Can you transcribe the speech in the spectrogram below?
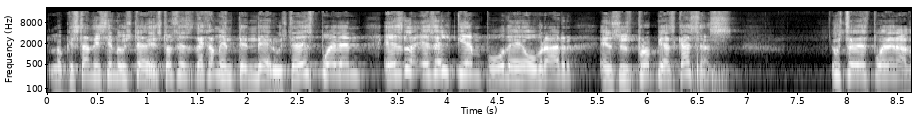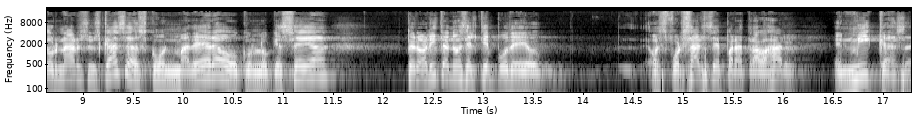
lo que están diciendo ustedes. Entonces, déjame entender. Ustedes pueden, es, es el tiempo de obrar en sus propias casas. Ustedes pueden adornar sus casas con madera o con lo que sea, pero ahorita no es el tiempo de esforzarse para trabajar en mi casa.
